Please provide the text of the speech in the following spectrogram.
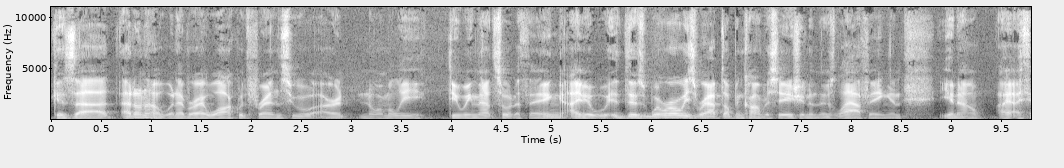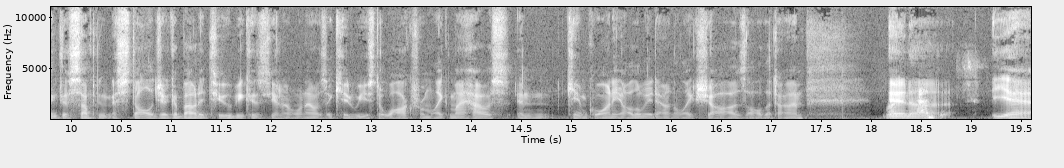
Because uh, I don't know. Whenever I walk with friends who aren't normally doing that sort of thing, I there's we're always wrapped up in conversation and there's laughing and you know I, I think there's something nostalgic about it too because you know when I was a kid we used to walk from like my house in Camquani all the way down to like Shaw's all the time. Right, and uh, yeah,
